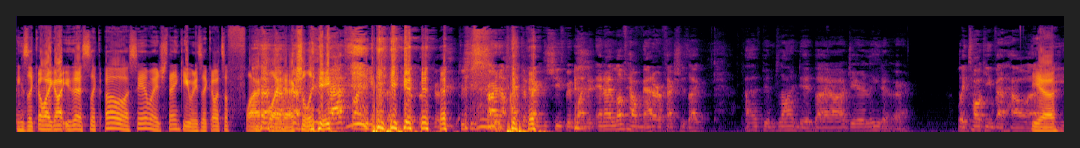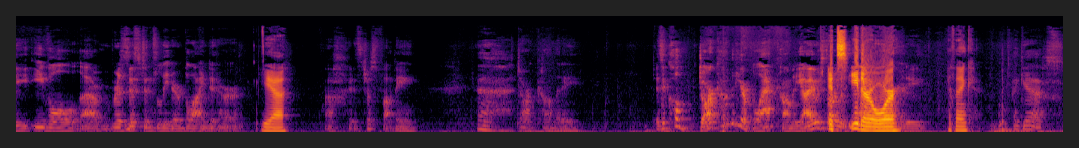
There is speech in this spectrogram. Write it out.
He's like, "Oh, I got you this." Like, "Oh, a sandwich, thank you." And he's like, "Oh, it's a flashlight, actually." That's funny. Yeah, that's good. That's good. She's trying to hide the fact that she's been blinded, and I love how matter of fact she's like, "I've been blinded by our dear leader," like talking about how uh, Yeah. the evil uh, resistance leader blinded her. yeah. Ugh, it's just funny. Dark comedy. Is it called dark comedy or black comedy? I always thought It's it was either or. comedy. I think. I guess.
